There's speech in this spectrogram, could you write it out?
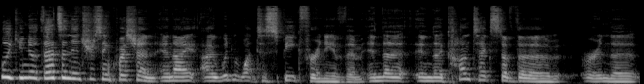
Well, you know that's an interesting question, and I, I wouldn't want to speak for any of them in the in the context of the or in the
